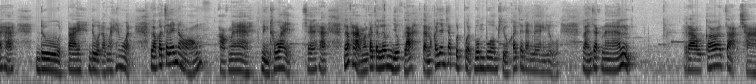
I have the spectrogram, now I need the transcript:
นะคะ ดูดไปดูดออกมาให้หมด เราก็จะได้หนอง ออกมาหนึ่งถ้วยใช่ไหมคะหน้าผากมันก็จะเริ่มยุบละ แต่มันก็ยังจะปวดปวดบวมๆ ผิวก็จะแดงๆอยู่ หลังจากนั้น เราก็จะใช้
